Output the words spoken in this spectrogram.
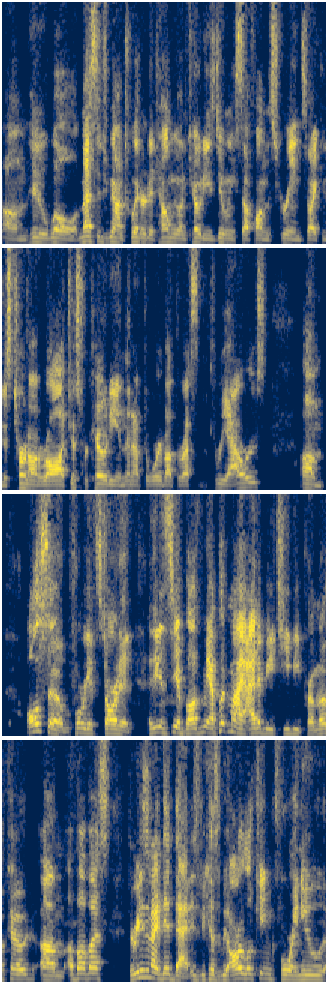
um, who will message me on Twitter to tell me when Cody's doing stuff on the screen, so I can just turn on Raw just for Cody, and then I have to worry about the rest of the three hours. Um, also, before we get started, as you can see above me, I put my IWTV promo code um, above us. The reason I did that is because we are looking for a new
